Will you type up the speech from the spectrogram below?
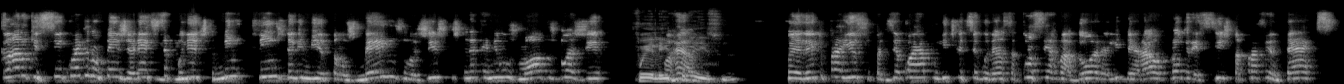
Claro que sim. Como é que não tem ingerência? Isso é política. Fins delimitam os meios logísticos que determinam os modos do agir. Foi eleito para isso, né? foi eleito para isso, para dizer qual é a política de segurança conservadora, liberal, progressista, para fentex,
